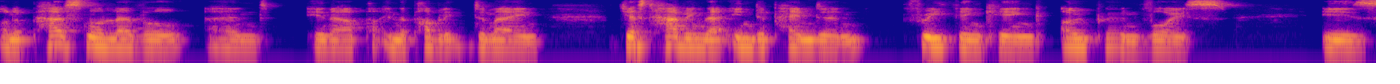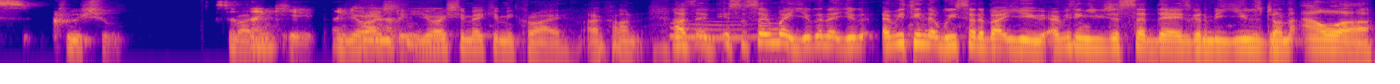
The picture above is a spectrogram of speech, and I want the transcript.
on a personal level and in our in the public domain. Just having that independent, free thinking, open voice is crucial. So Right. thank you. Thank You're you. Actually you. you're actually making me cry. I can't. I said, it's the same way. You're gonna you everything that we said about you, everything you just said there is going to be used on our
